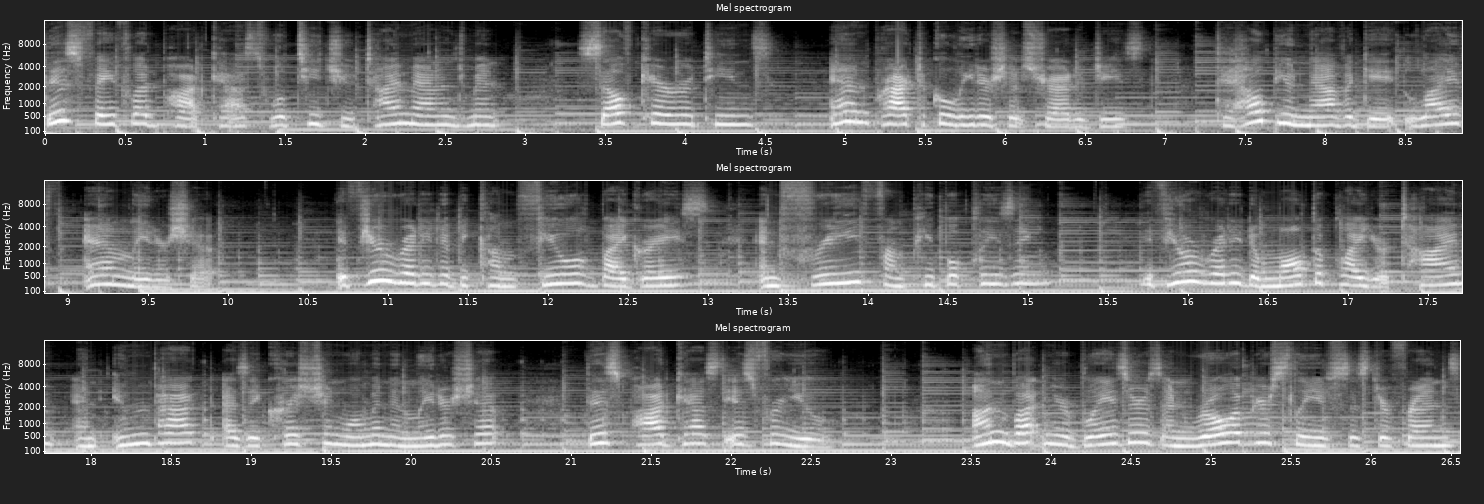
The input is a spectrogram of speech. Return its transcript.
This faith led podcast will teach you time management, self care routines, and practical leadership strategies to help you navigate life and leadership. If you're ready to become fueled by grace and free from people pleasing, if you're ready to multiply your time and impact as a Christian woman in leadership, this podcast is for you. Unbutton your blazers and roll up your sleeves, sister friends.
